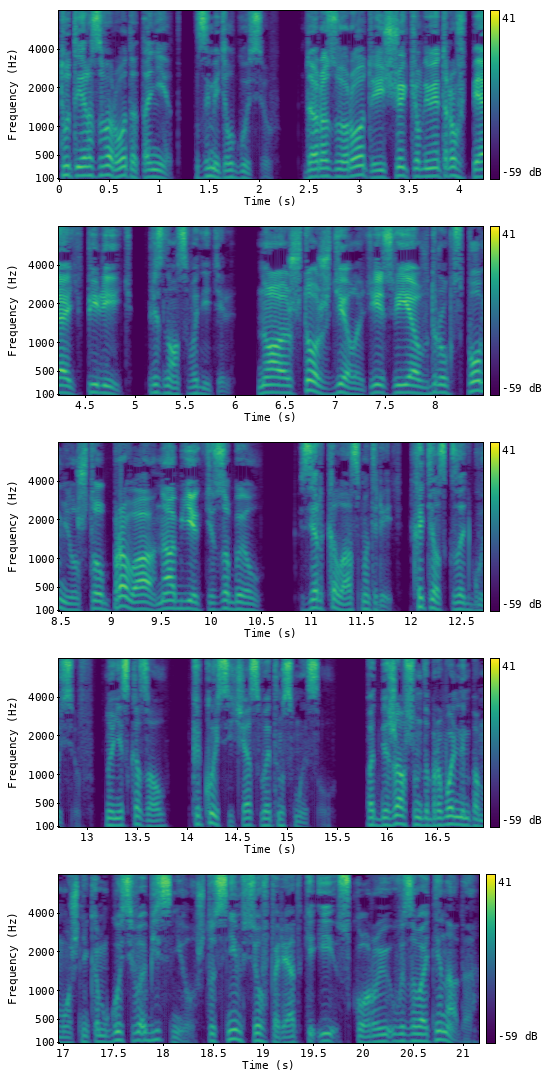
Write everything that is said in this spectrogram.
Тут и разворота-то нет, заметил Гусев. До разворота еще километров пять пилить, признался водитель. Ну а что ж делать, если я вдруг вспомнил, что права на объекте забыл? В зеркала смотреть, хотел сказать Гусев, но не сказал. Какой сейчас в этом смысл? Подбежавшим добровольным помощникам Гусев объяснил, что с ним все в порядке и скорую вызывать не надо.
